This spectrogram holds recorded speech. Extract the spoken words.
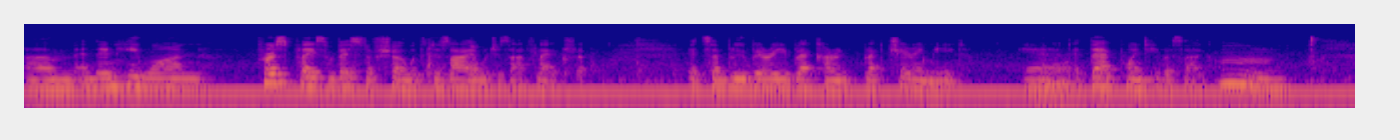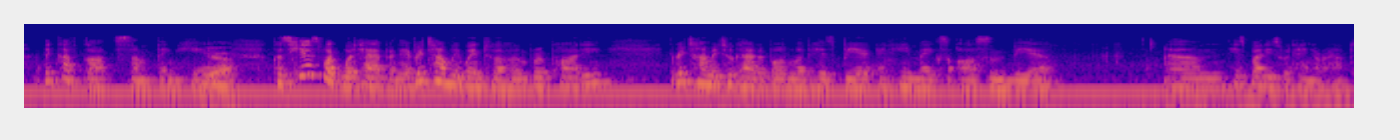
Um, and then he won first place and Best of Show with Desire, which is our flagship. It's a blueberry, blackcurrant, black cherry mead. And Wow. at that point, he was like, hmm, I think I've got something here. Yeah. Because here's what would happen every time we went to a homebrew party, every time he took out a bottle of his beer, and he makes awesome beer, um, his buddies would hang around.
